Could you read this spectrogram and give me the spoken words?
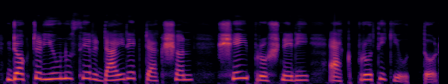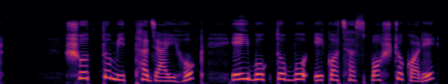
ড ইউনুসের ডাইরেক্ট অ্যাকশন সেই প্রশ্নেরই এক প্রতীকী উত্তর। সত্য মিথ্যা যাই হোক, এই বক্তব্য একথা স্পষ্ট করে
